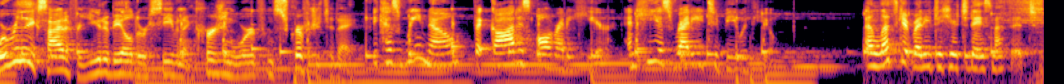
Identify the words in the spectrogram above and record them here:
We're really excited for you to be able to receive an encouraging word from Scripture today. Because we know that God is already here and He is ready to be with you. And let's get ready to hear today's message.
